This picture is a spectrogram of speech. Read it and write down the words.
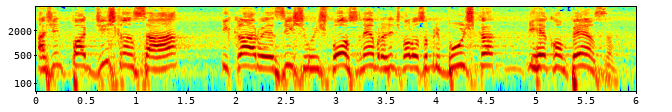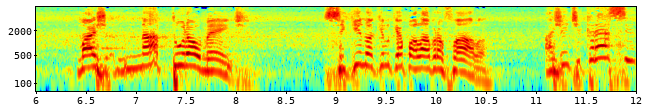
a gente pode descansar, e claro, existe um esforço, lembra? A gente falou sobre busca e recompensa, mas naturalmente, seguindo aquilo que a palavra fala, a gente cresce,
